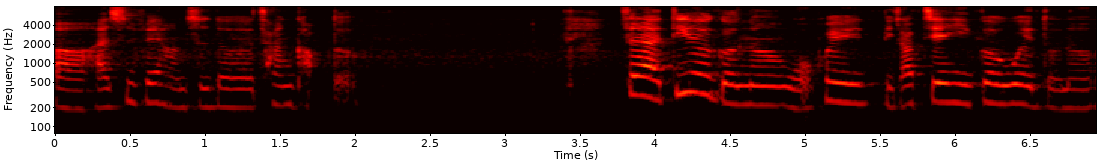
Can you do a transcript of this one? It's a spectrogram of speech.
呃，还是非常值得参考的。再来第二个呢，我会比较建议各位的呢，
